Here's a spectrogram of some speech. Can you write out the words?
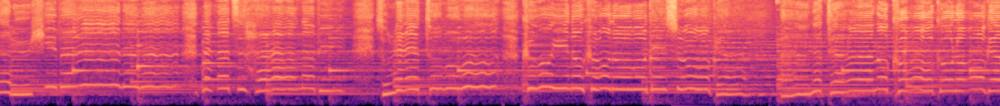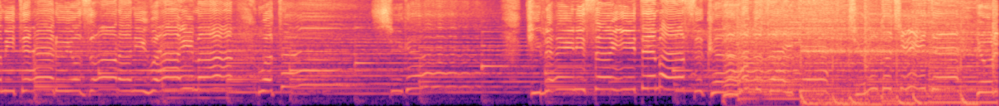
飾る火花は夏花火それとも恋の炎でしょうか。あなたの心が見てる夜空には今私が綺麗に咲いてますかパッと咲いてシュンと散って夜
